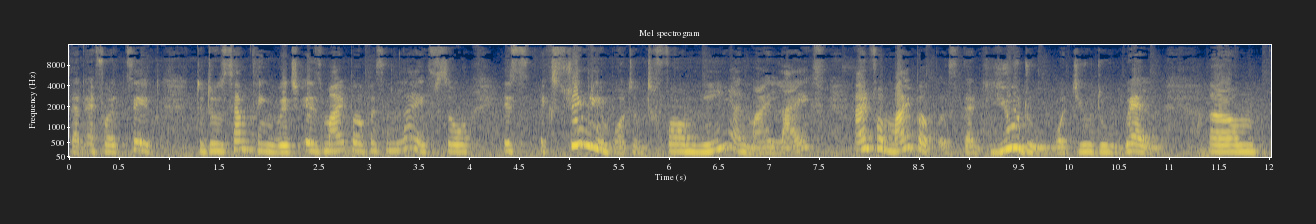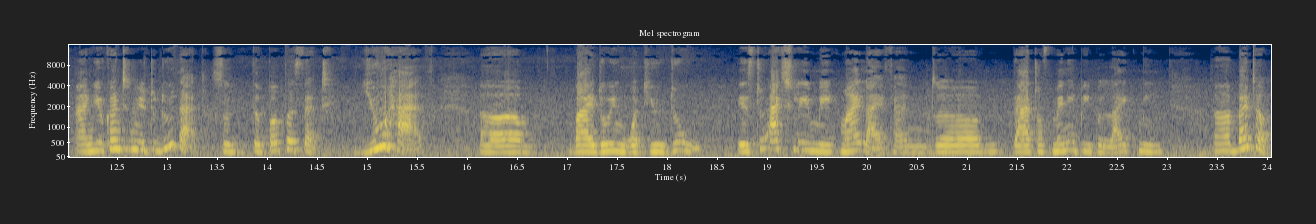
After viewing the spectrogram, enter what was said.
that effort saved to do something which is my purpose in life. So it's extremely important for me and my life and for my purpose that you do what you do well um, and you continue to do that. So the purpose that you have um, by doing what you do is to actually make my life and uh, that of many people like me uh, better.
